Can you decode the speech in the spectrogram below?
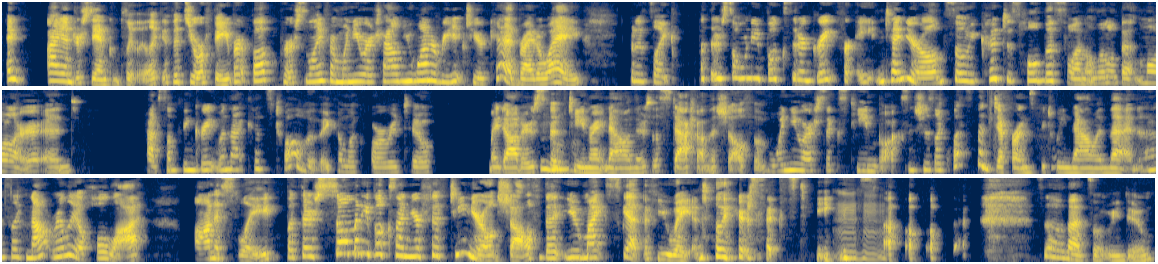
and I understand completely. Like if it's your favorite book personally from when you were a child, you want to read it to your kid right away. But it's like, but there's so many books that are great for eight and ten year olds, so we could just hold this one a little bit more and have something great when that kid's twelve that they can look forward to. My daughter's mm-hmm. 15 mm-hmm. right now, and there's a stack on the shelf of when you are 16 books. And she's like, What's the difference between now and then? And I was like, Not really a whole lot honestly, but there's so many books on your 15 year old shelf that you might skip if you wait until you're 16. Mm-hmm. So, so that's what we do.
